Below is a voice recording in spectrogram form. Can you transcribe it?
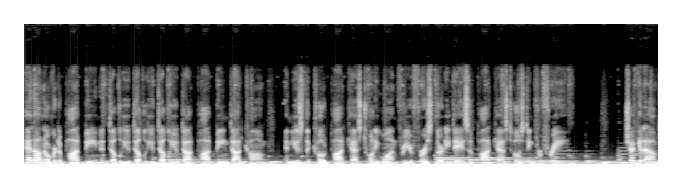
Head on over to Podbean at www.podbean.com and use the code podcast21 for your first 30 days of podcast hosting for free. Check it out.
